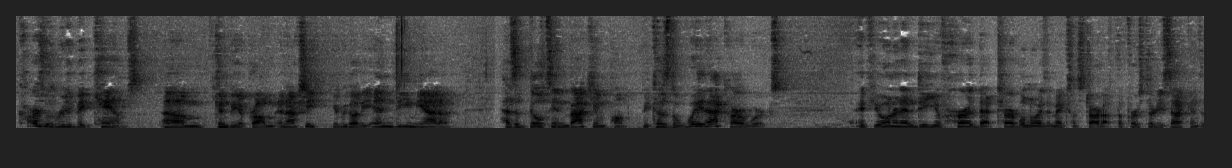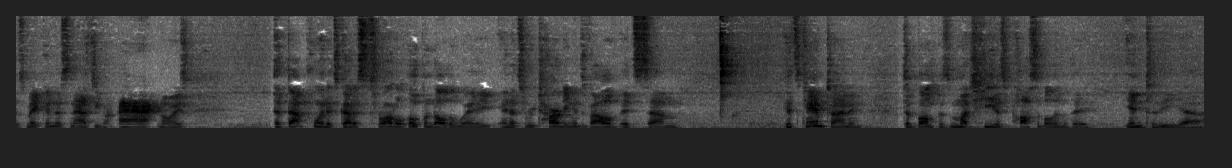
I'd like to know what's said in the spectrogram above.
Cars with really big cams um, can be a problem. And actually, here we go. The ND Miata has a built-in vacuum pump because the way that car works, if you own an ND, you've heard that terrible noise it makes on startup. The first 30 seconds, it's making this nasty ah noise. At that point, it's got its throttle opened all the way, and it's retarding its valve, its um, its cam timing to bump as much heat as possible into the into the uh,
